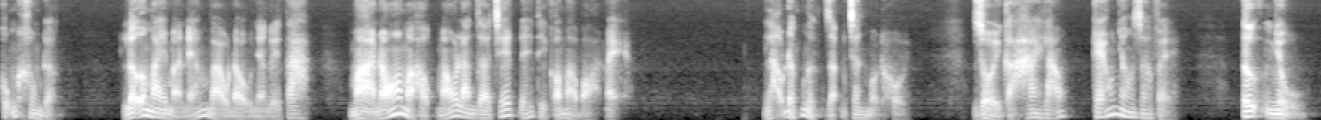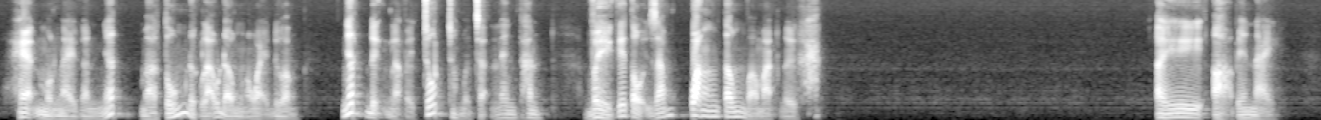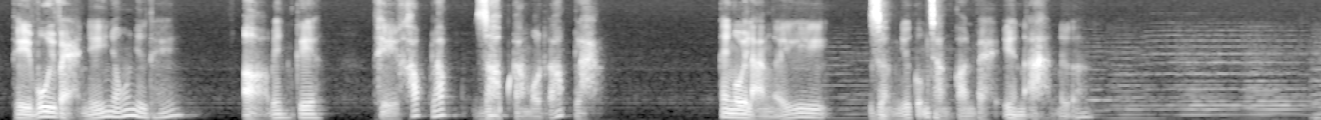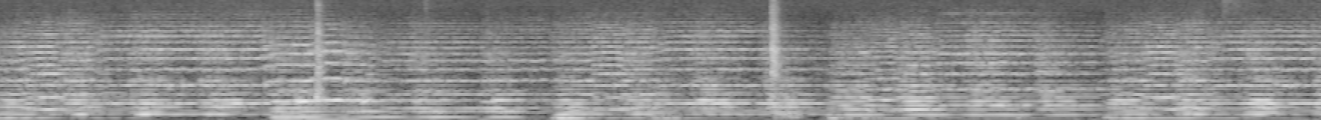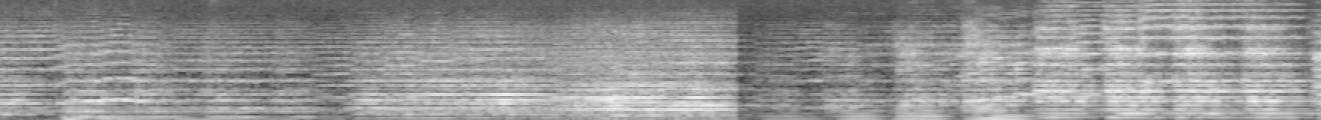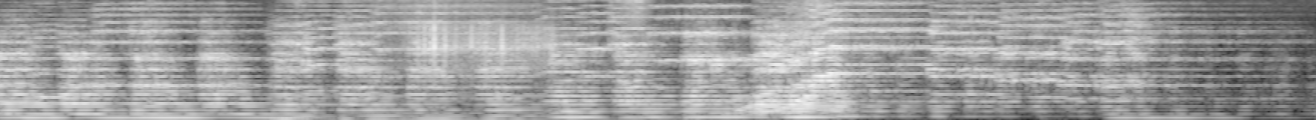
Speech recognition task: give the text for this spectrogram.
Cũng không được. Lỡ may mà ném vào đầu nhà người ta, Mà nó mà hộc máu lan ra chết đấy Thì có mà bỏ mẹ. Lão đấm ngực dậm chân một hồi, Rồi cả hai lão kéo nhau ra về. Tự nhủ, hẹn một ngày gần nhất Mà tóm được lão đồng ngoài đường Nhất định là phải chốt trong một trận lên thân. Vì cái tội dám quăng tông vào mặt người khác. Ấy, ở bên này, thì vui vẻ nhí nhố như thế. Ở bên kia, thì khóc lóc, dợp cả một góc làng. Cái ngôi làng ấy dường như cũng chẳng còn vẻ yên ả nữa.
